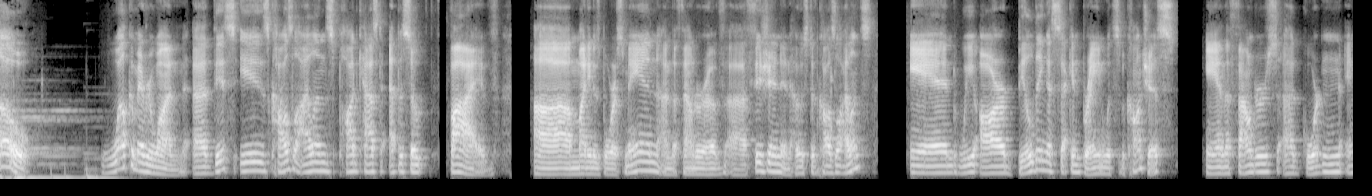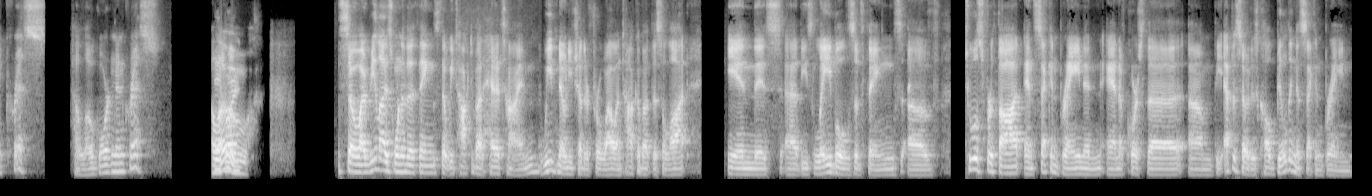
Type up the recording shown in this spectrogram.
Hello. Welcome, everyone. Uh, this is Causal Islands podcast episode five. Uh, my name is Boris Mann. I'm the founder of uh, Fission and host of Causal Islands. And we are building a second brain with Subconscious. And the founders, uh, Gordon and Chris. Hello, Gordon and Chris. Hello. So I realized one of the things that we talked about ahead of time. We've known each other for a while and talk about this a lot in this uh, these labels of things of tools for thought and second brain and and of course the um, the episode is called building a second brain.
